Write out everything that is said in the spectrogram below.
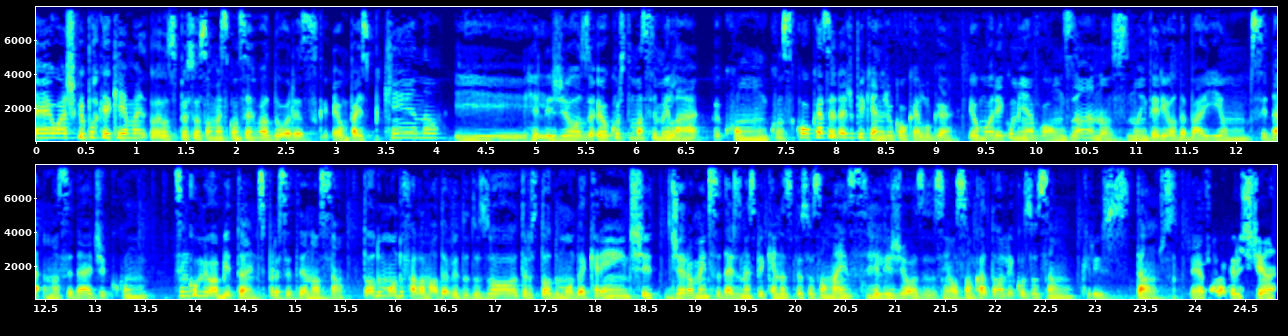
É, eu acho que porque aqui é mais, as pessoas são mais conservadoras. É um país pequeno e religioso. Eu costumo assimilar com, com qualquer cidade pequena de qualquer lugar. Eu morei com minha avó uns anos no interior da Bahia, um, uma cidade com 5 mil habitantes, para você ter noção. Todo mundo fala mal da vida dos outros, todo mundo é crente. Geralmente, cidades mais pequenas, as pessoas são mais religiosas, assim, ou são católicos ou são cristãos. Já ia falar cristiano.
